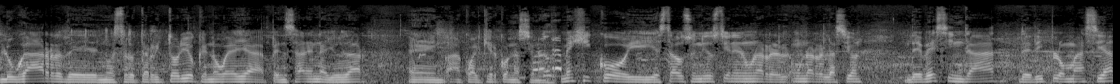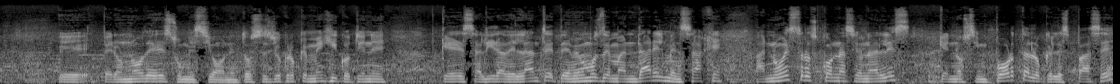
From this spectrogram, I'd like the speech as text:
lugar de nuestro territorio que no vaya a pensar en ayudar en, a cualquier connacional. México y Estados Unidos tienen una, una relación de vecindad, de diplomacia, eh, pero no de sumisión. Entonces yo creo que México tiene que salir adelante. Debemos de mandar el mensaje a nuestros connacionales que nos importa lo que les pase.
